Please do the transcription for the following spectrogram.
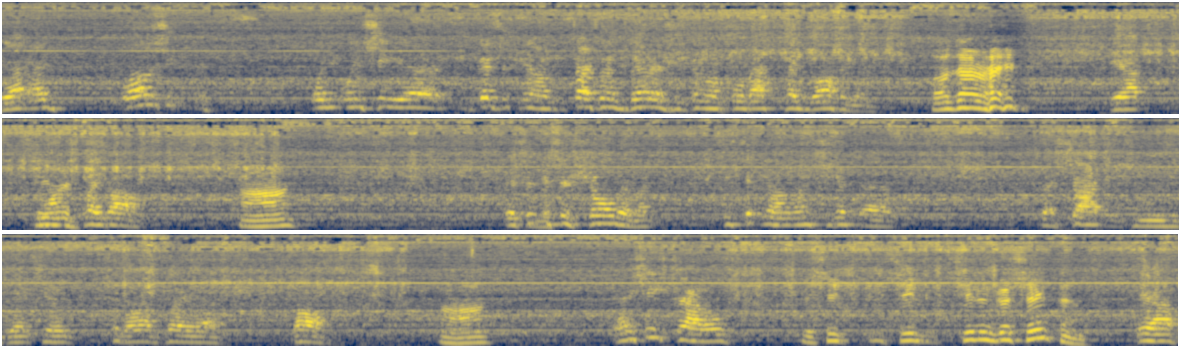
Yeah, I, well, she, when, when she uh, gets, you know, starts feeling better, she's going to go back to play golf again. Was that right? Yeah, she wants to play golf. Uh huh. It's, her- it's her shoulder, but she's, you know, once she gets uh, the shot that she usually gets, she'll, she'll go out and play uh, golf. Uh huh. And she's traveled. Is she she she's in good shape then? Yeah,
